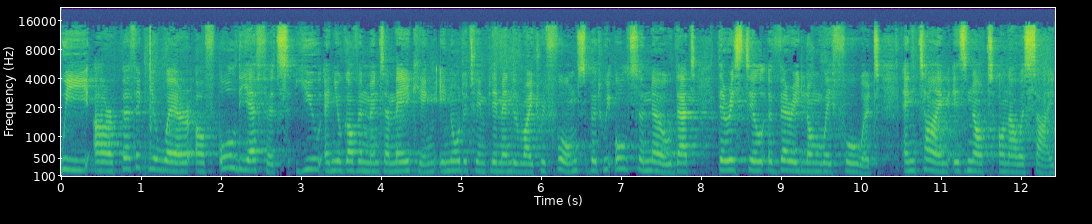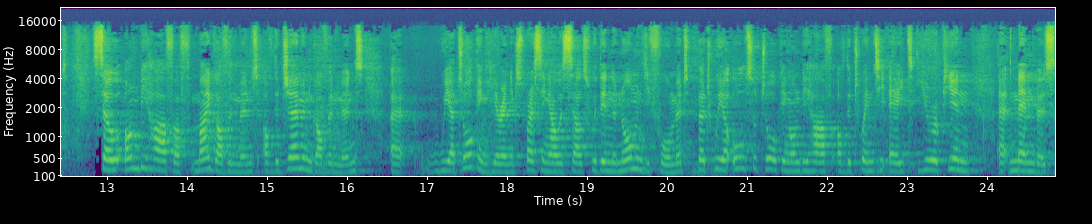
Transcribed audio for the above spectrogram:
we are perfectly aware of all the efforts you and your government are making in order to implement the right reforms, but we also know that there is still a very long way forward and time is not on our side. So, on behalf of my government, of the German government, uh, we are talking here and expressing ourselves within the Normandy format, but we are also talking on behalf of the 28 European uh, members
